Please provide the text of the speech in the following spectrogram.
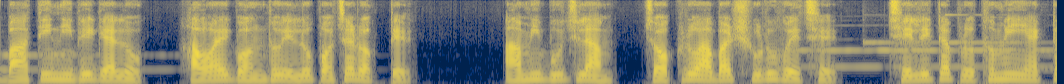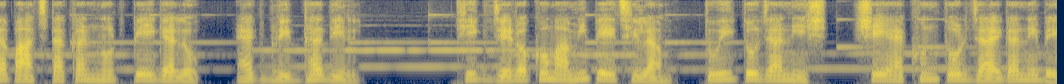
বাতি নিভে গেল, হাওয়ায় গন্ধ এলো পচা রক্তের আমি বুঝলাম, চক্র আবার শুরু হয়েছে। ছেলেটা প্রথমেই একটা পাঁচ টাকার নোট পেয়ে গেল, এক বৃদ্ধা দিল। ঠিক যেরকম আমি পেয়েছিলাম, তুই তো জানিস, সে এখন তোর জায়গা নেবে।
